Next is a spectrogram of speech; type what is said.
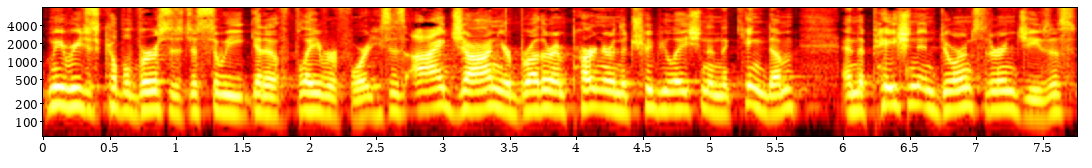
Let me read just a couple verses just so we get a flavor for it. He says, I, John, your brother and partner in the tribulation and the kingdom, and the patient endurance that are in Jesus,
